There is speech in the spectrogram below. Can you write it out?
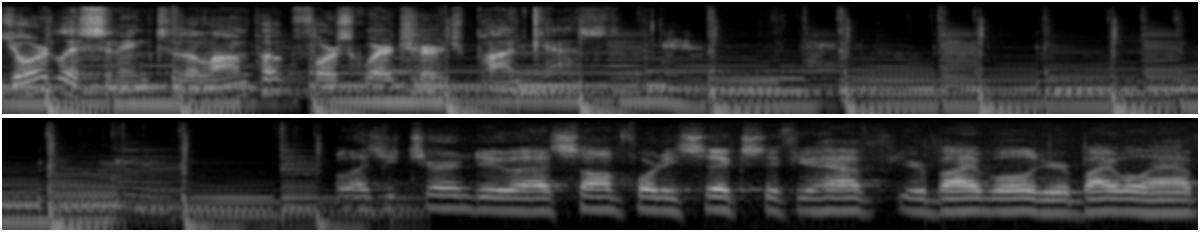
You're listening to the Lompoc Foursquare Church podcast. Well, as you turn to uh, Psalm 46, if you have your Bible, your Bible app,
